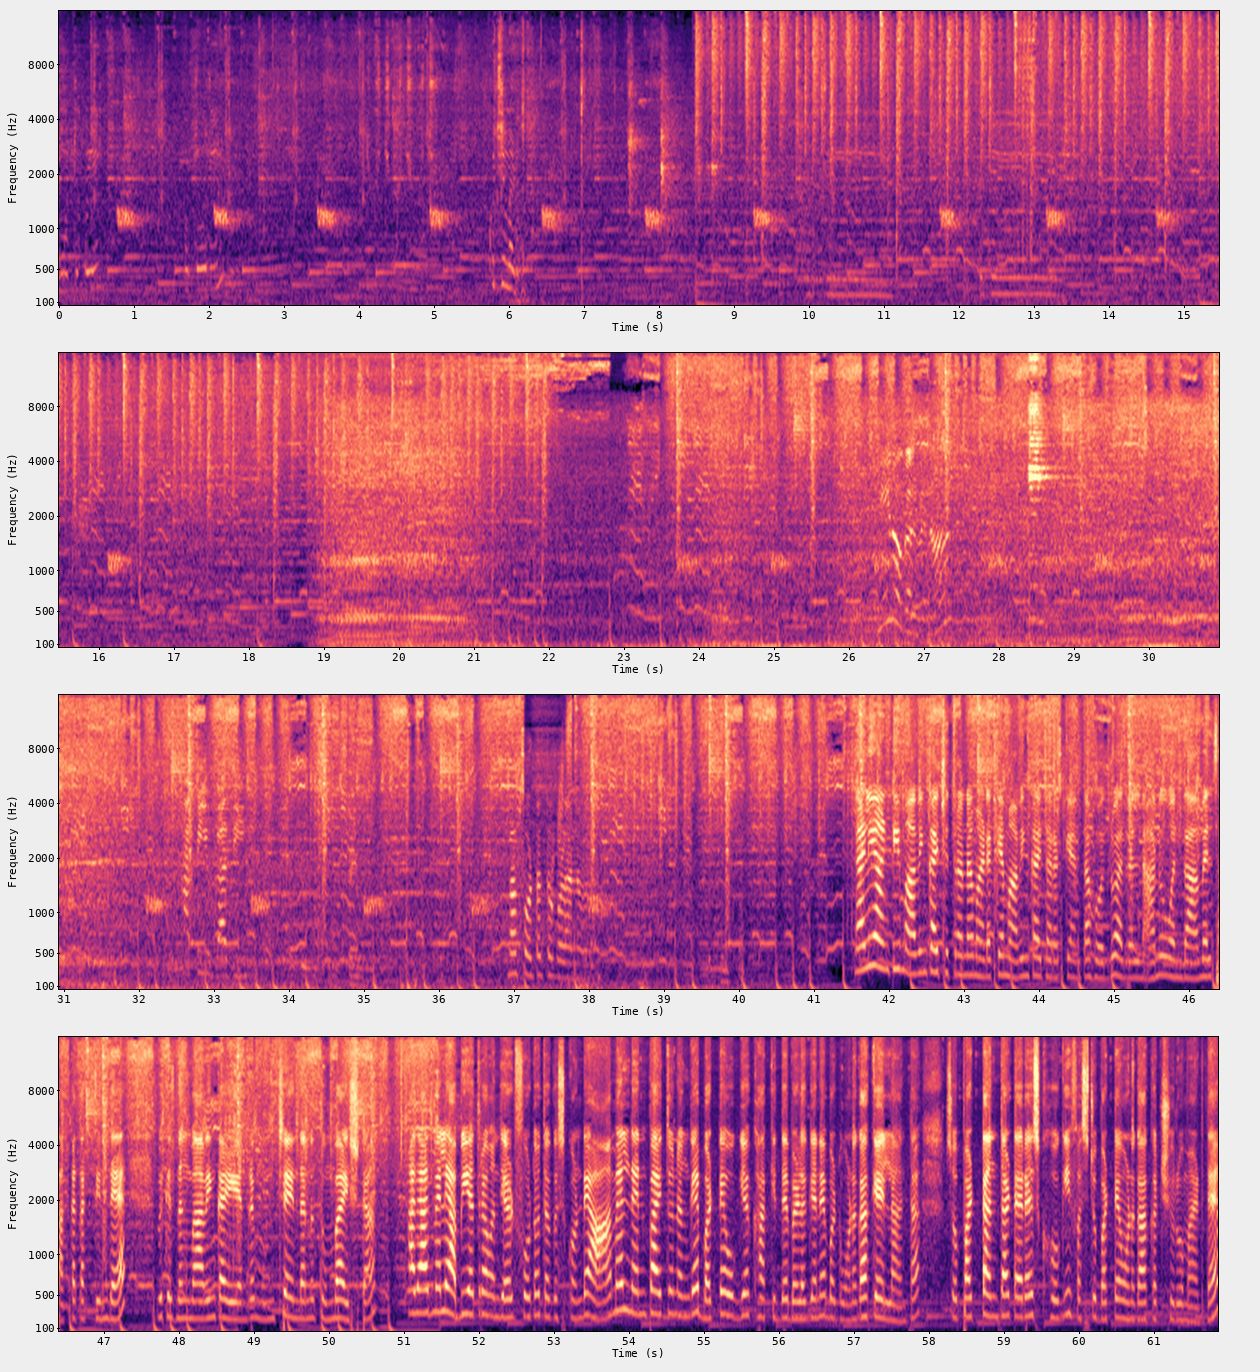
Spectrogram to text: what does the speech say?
持ってこおこっちまで。ಯುಗಾದಿ. ಬಾ ಫೋಟೋ ತಗೊಳ್ಳೋಣ. ನಳಿ ಆಂಟಿ ಮಾವಿನಕಾಯಿ ಚಿತ್ರಾನ್ನ ಮಾಡೋಕ್ಕೆ ಮಾವಿನಕಾಯಿ ತರೋಕ್ಕೆ ಅಂತ ಹೋದರು. ಅದರಲ್ಲಿ ನಾನು ಒಂದು ಆಮೇಲೆ ಸಖತ್ತಾಗಿ ತಿಂದೆ. ಬಿಕಾಸ್ ನಂಗೆ ಮಾವಿನಕಾಯಿ ಅಂದರೆ ಮುಂಚೆಯಿಂದನೂ ತುಂಬ ಇಷ್ಟ. ಅದಾದಮೇಲೆ ಅಭಿ ಹತ್ರ ಒಂದೆರಡು ಫೋಟೋ ತೆಗೆಸ್ಕೊಂಡೆ. ಆಮೇಲೆ ನೆನಪಾಯಿತು ನನಗೆ ಬಟ್ಟೆ ಒಗ್ಯೋಕ್ಕೆ ಹಾಕಿದ್ದೆ ಬೆಳಗ್ಗೆನೆ ಬಟ್ ಒಣಗಾಕೆ ಇಲ್ಲ ಅಂತ. ಸೊ ಪಟ್ ಅಂತ ಟೆರೆಸ್ಗೆ ಹೋಗಿ ಫಸ್ಟು ಬಟ್ಟೆ ಒಣಗಾಕೋದು ಶುರು ಮಾಡಿದೆ.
